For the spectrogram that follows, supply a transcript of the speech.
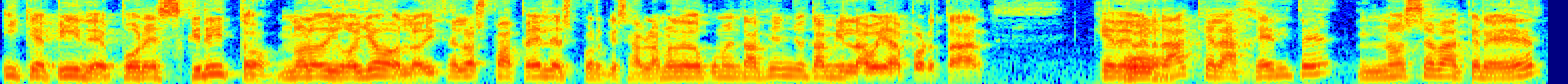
y que pide por escrito, no lo digo yo, lo dicen los papeles, porque si hablamos de documentación yo también la voy a aportar que de oh. verdad que la gente no se va a creer.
